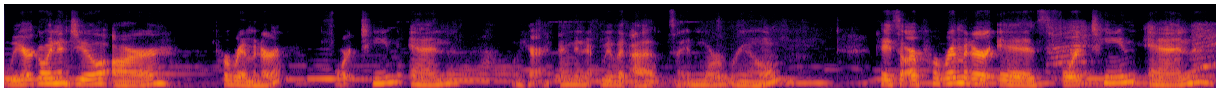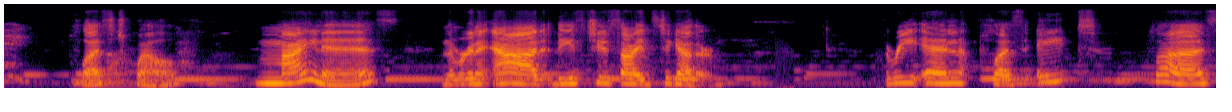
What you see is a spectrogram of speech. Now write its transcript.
we are going to do our perimeter 14n here, I'm gonna move it up so I have more room. Okay, so our perimeter is 14n plus 12 minus, and then we're gonna add these two sides together. 3n plus 8 plus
